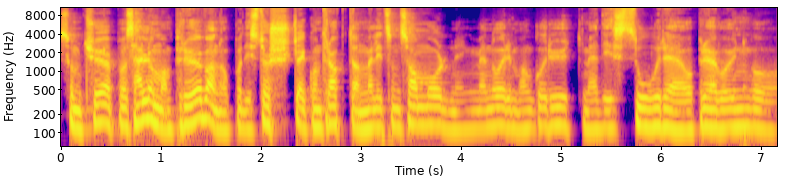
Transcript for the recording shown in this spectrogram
som kjøper, og selv om man prøver nok på de største kontraktene med litt sånn samordning med når man går ut med de store og prøver å unngå å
